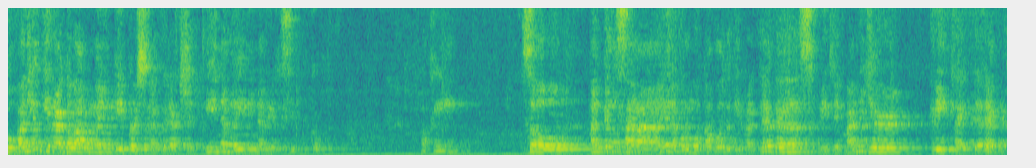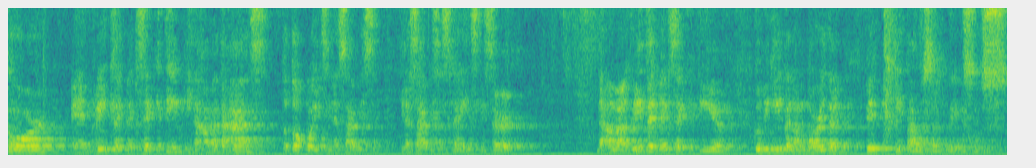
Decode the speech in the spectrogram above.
kung ano yung ginagawa ko ngayon kay personal collection, yun na ngayon yung na-receive ko. Okay? So, hanggang sa, yun, na-promote ako to different levels, grade lead manager, Great Life Director, and Great Life Executive, pinakamataas. Totoo po yung sinasabi sa, sinasabi sa slides ni Sir na ang mga Great Life Executive kumikita ng more than 50,000 pesos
